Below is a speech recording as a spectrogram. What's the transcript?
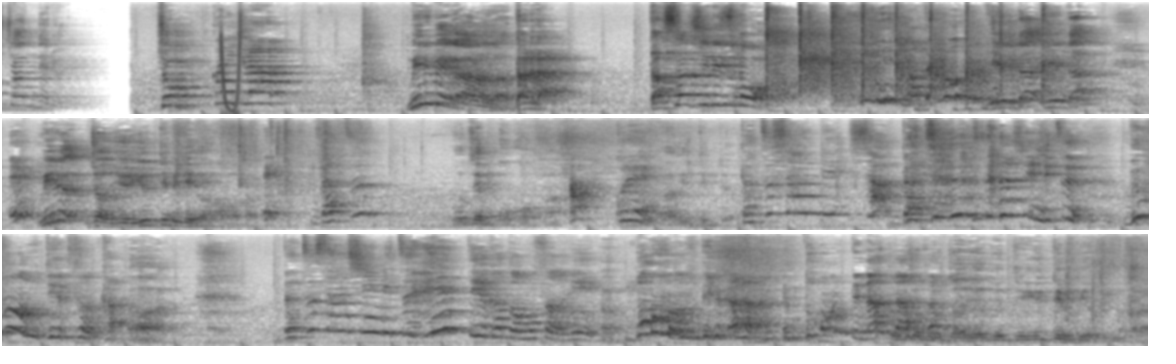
希チャンネル。ちょこんにちは。見る目があるのは誰だ？脱三振率もまたこう言えた？言えた？え？見るじゃあ言ってみてよ。え、脱？もう全部ここ。あ、これ。あ言ってみてよ。脱三率さ脱三振率部門って言ったのか。は脱三振率へっていうかと思ってたのにう、ボーンっていうから、ボーンって何いなんだ。じゃあ言って言ってみてよ今から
